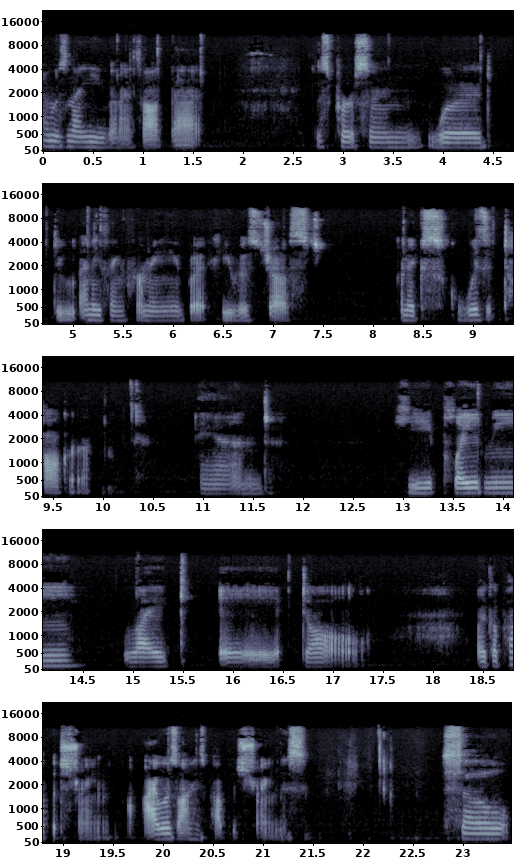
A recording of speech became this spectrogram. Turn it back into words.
I was naive and I thought that this person would do anything for me, but he was just an exquisite talker. And he played me like a doll, like a puppet string. I was on his puppet strings. So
